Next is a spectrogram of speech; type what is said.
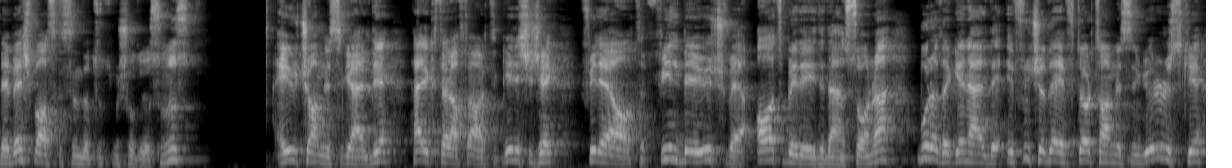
D5 baskısını da tutmuş oluyorsunuz. E3 hamlesi geldi. Her iki tarafta artık gelişecek. Fil E6, fil D3 ve at B7'den sonra burada genelde F3 ya da F4 hamlesini görürüz ki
